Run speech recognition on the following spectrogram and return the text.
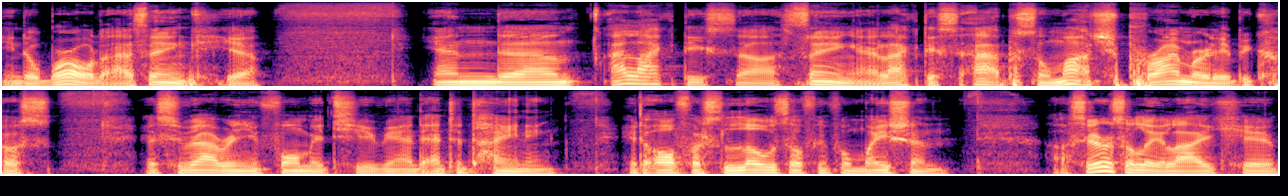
in the world, I think. Yeah. And um, I like this uh, thing, I like this app so much, primarily because it's very informative and entertaining. It offers loads of information. Uh, seriously, like uh,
